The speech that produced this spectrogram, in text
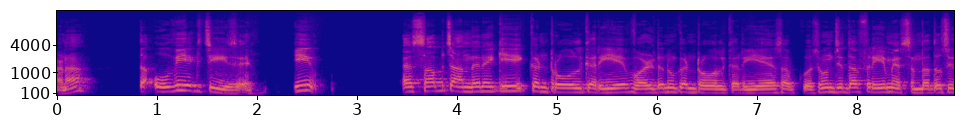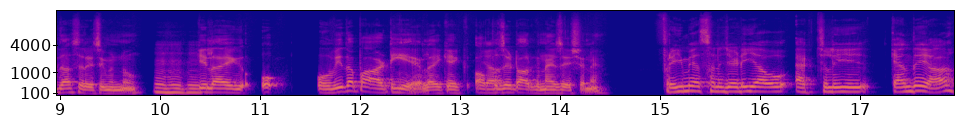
ਹਨਾ? ਤਾਂ ਉਹ ਵੀ ਇੱਕ ਚੀਜ਼ ਹੈ ਕਿ ਇਹ ਸਭ ਚਾਹੁੰਦੇ ਨੇ ਕਿ ਕੰਟਰੋਲ ਕਰੀਏ ਵਰਲਡ ਨੂੰ ਕੰਟਰੋਲ ਕਰੀਏ ਸਭ ਕੁਝ ਹੁਣ ਜਿੱਦਾਂ ਫ੍ਰੀ ਮੇਸਨ ਦਾ ਤੁਸੀਂ ਦੱਸ ਰਹੇ ਸੀ ਮੈਨੂੰ ਕਿ ਲਾਈਕ ਉਹ ਵੀ ਤਾਂ ਪਾਰਟੀ ਹੈ ਲਾਈਕ ਇੱਕ ਆਪੋਜ਼ਿਟ ਆਰਗੇਨਾਈਜੇਸ਼ਨ ਹੈ। ਫ੍ਰੀ ਮੇਸਨ ਜਿਹੜੀ ਆ ਉਹ ਐਕਚੁਅਲੀ ਕਹਿੰਦੇ ਆ।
